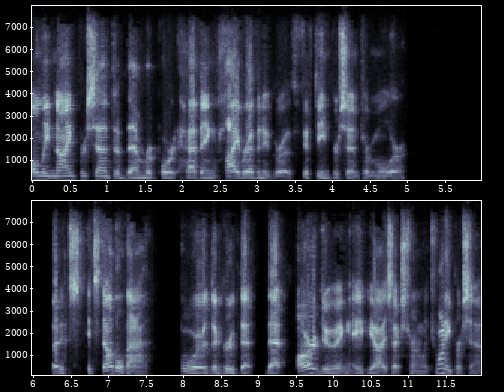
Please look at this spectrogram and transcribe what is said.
only 9% of them report having high revenue growth, 15% or more. But it's it's double that for the group that that are doing APIs externally, 20%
